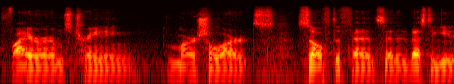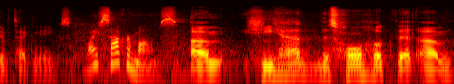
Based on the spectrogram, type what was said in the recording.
firearms training, martial arts, self defense, and investigative techniques. Why soccer moms? Um, he had this whole hook that. Um,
